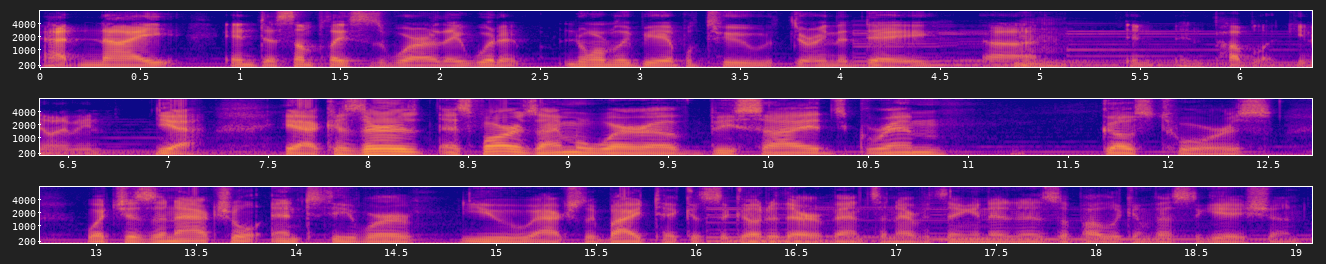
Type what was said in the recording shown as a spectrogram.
at night into some places where they wouldn't normally be able to during the day uh, Mhm. in, in public you know what i mean Yeah, yeah, because there, as far as I'm aware of, besides Grim Ghost Tours, which is an actual entity where you actually buy tickets to go to their events and everything, and it is a public investigation.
